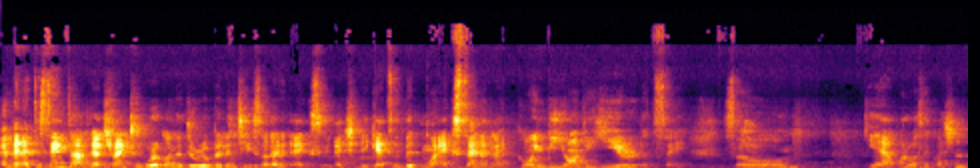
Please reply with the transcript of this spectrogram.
and then at the same time they're trying to work on the durability so that it ex- actually gets a bit more extended, like going beyond a year, let's say. So, yeah, what was the question?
